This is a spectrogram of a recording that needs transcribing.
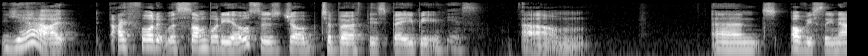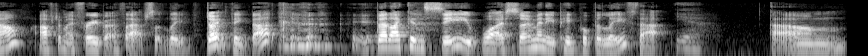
yeah, I, I thought it was somebody else's job to birth this baby. yes, Um, and obviously now, after my free birth, I absolutely don't think that. But I can see why so many people believe that. yeah, Um,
